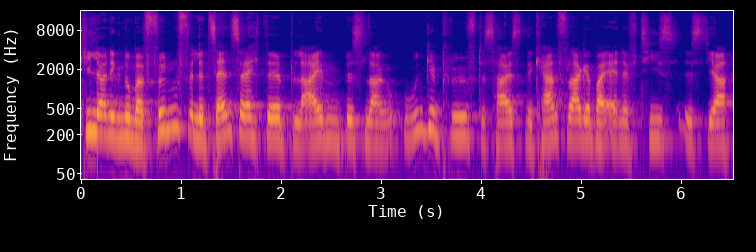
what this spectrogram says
Key Learning Nummer 5. Lizenzrechte bleiben bislang ungeprüft. Das heißt, eine Kernfrage bei NFTs ist ja,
